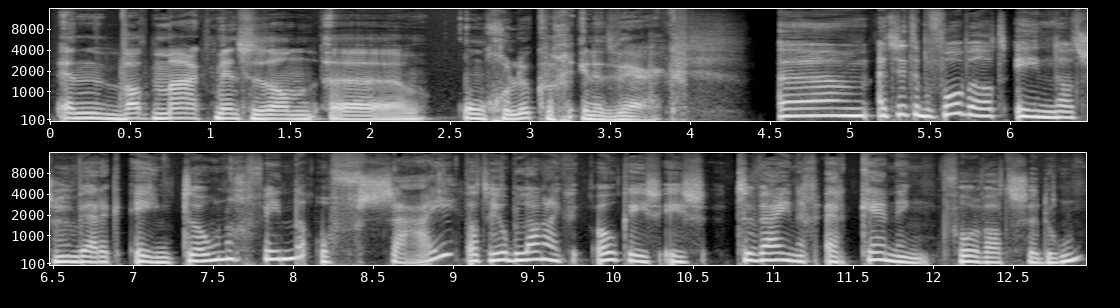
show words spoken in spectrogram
En wat maakt mensen dan eh, ongelukkig in het werk? Ehm, het zit er bijvoorbeeld in dat ze hun werk eentonig vinden of saai. Wat heel belangrijk ook is, is te weinig erkenning voor wat ze doen.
